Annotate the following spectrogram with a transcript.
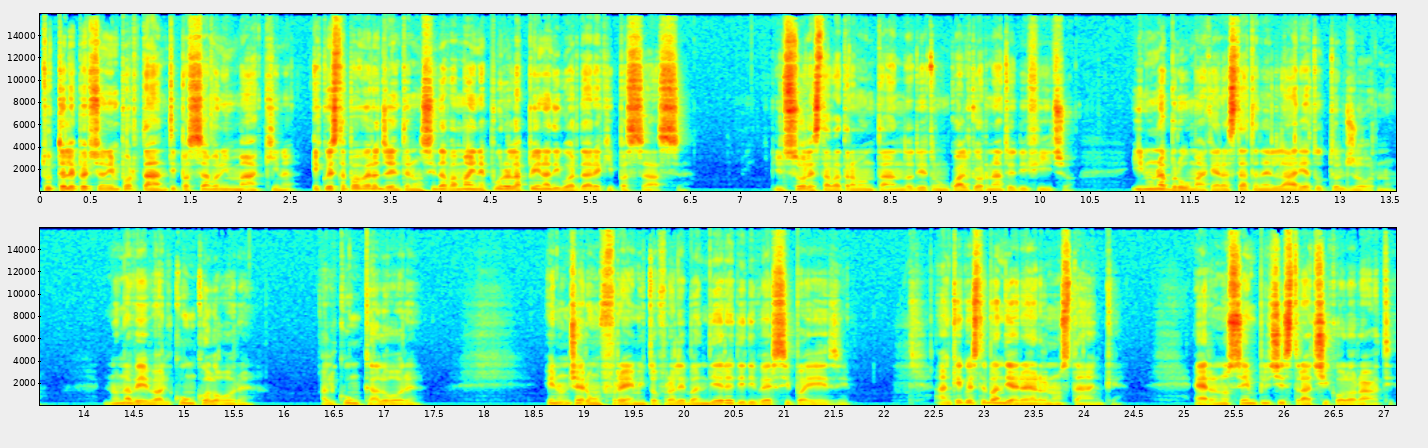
Tutte le persone importanti passavano in macchina e questa povera gente non si dava mai neppure la pena di guardare chi passasse. Il sole stava tramontando dietro un qualche ornato edificio, in una bruma che era stata nell'aria tutto il giorno non aveva alcun colore, alcun calore, e non c'era un fremito fra le bandiere di diversi paesi. Anche queste bandiere erano stanche, erano semplici stracci colorati.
